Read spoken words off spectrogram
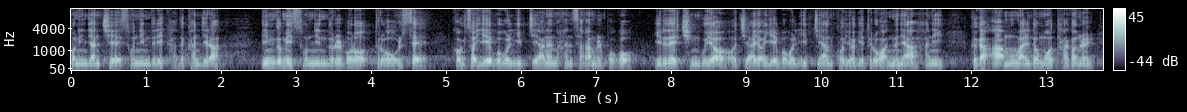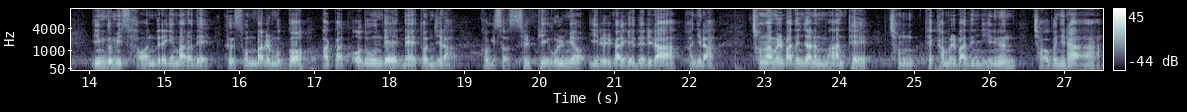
혼인 잔치에 손님들이 가득한지라 임금이 손님들을 보러 들어올세 거기서 예복을 입지 않은 한 사람을 보고 이르되 친구여 어찌하여 예복을 입지 않고 여기 들어왔느냐 하니 그가 아무 말도 못하거늘 임금이 사원들에게 말하되 그 손발을 묶어 바깥 어두운 데에 내 던지라. 거기서 슬피 울며 이를 갈게 되리라 하니라. 청함을 받은 자는 많되 청택함을 받은 이는 적으니라.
